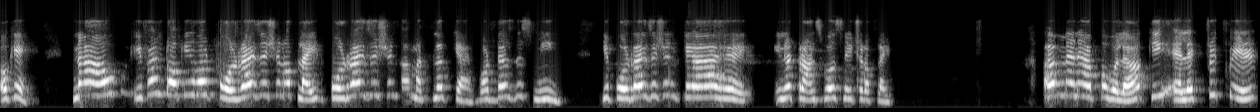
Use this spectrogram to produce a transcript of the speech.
Okay now if I am talking about polarization of light polarization का मतलब क्या है? व्हाट डज दिस मीन ये पोलराइजेशन क्या है in a transverse nature of light अब मैंने आपको बोला कि इलेक्ट्रिक फ़ील्ड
